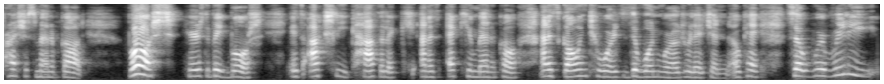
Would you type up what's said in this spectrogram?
precious men of God. But, here's the big but, it's actually Catholic and it's ecumenical and it's going towards the one world religion, okay? So we're really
